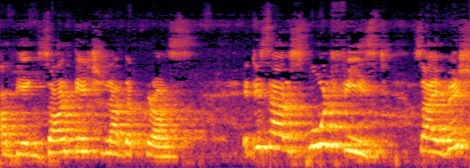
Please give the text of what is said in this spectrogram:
Of the exaltation of the cross. It is our school feast, so I wish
